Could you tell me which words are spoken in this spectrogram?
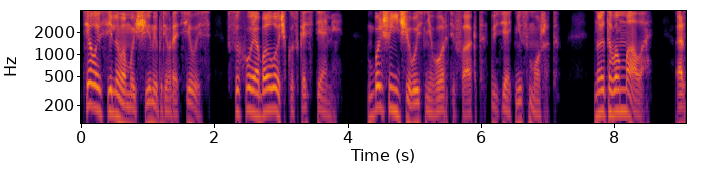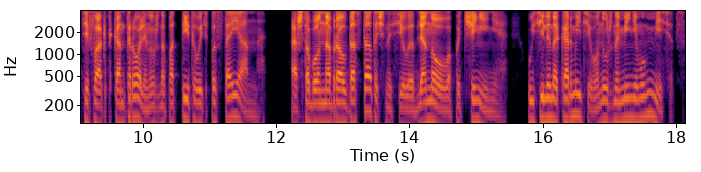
Тело сильного мужчины превратилось в сухую оболочку с костями. Больше ничего с него артефакт взять не сможет. Но этого мало. Артефакт контроля нужно подпитывать постоянно. А чтобы он набрал достаточно силы для нового подчинения, усиленно кормить его нужно минимум месяц.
